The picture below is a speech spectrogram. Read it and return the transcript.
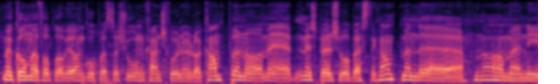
vi kommer for å prøve å gjøre en god prestasjon, kanskje få ut av kampen. og Vi, vi spiller ikke vår beste kamp, men det, nå har vi en, ny,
